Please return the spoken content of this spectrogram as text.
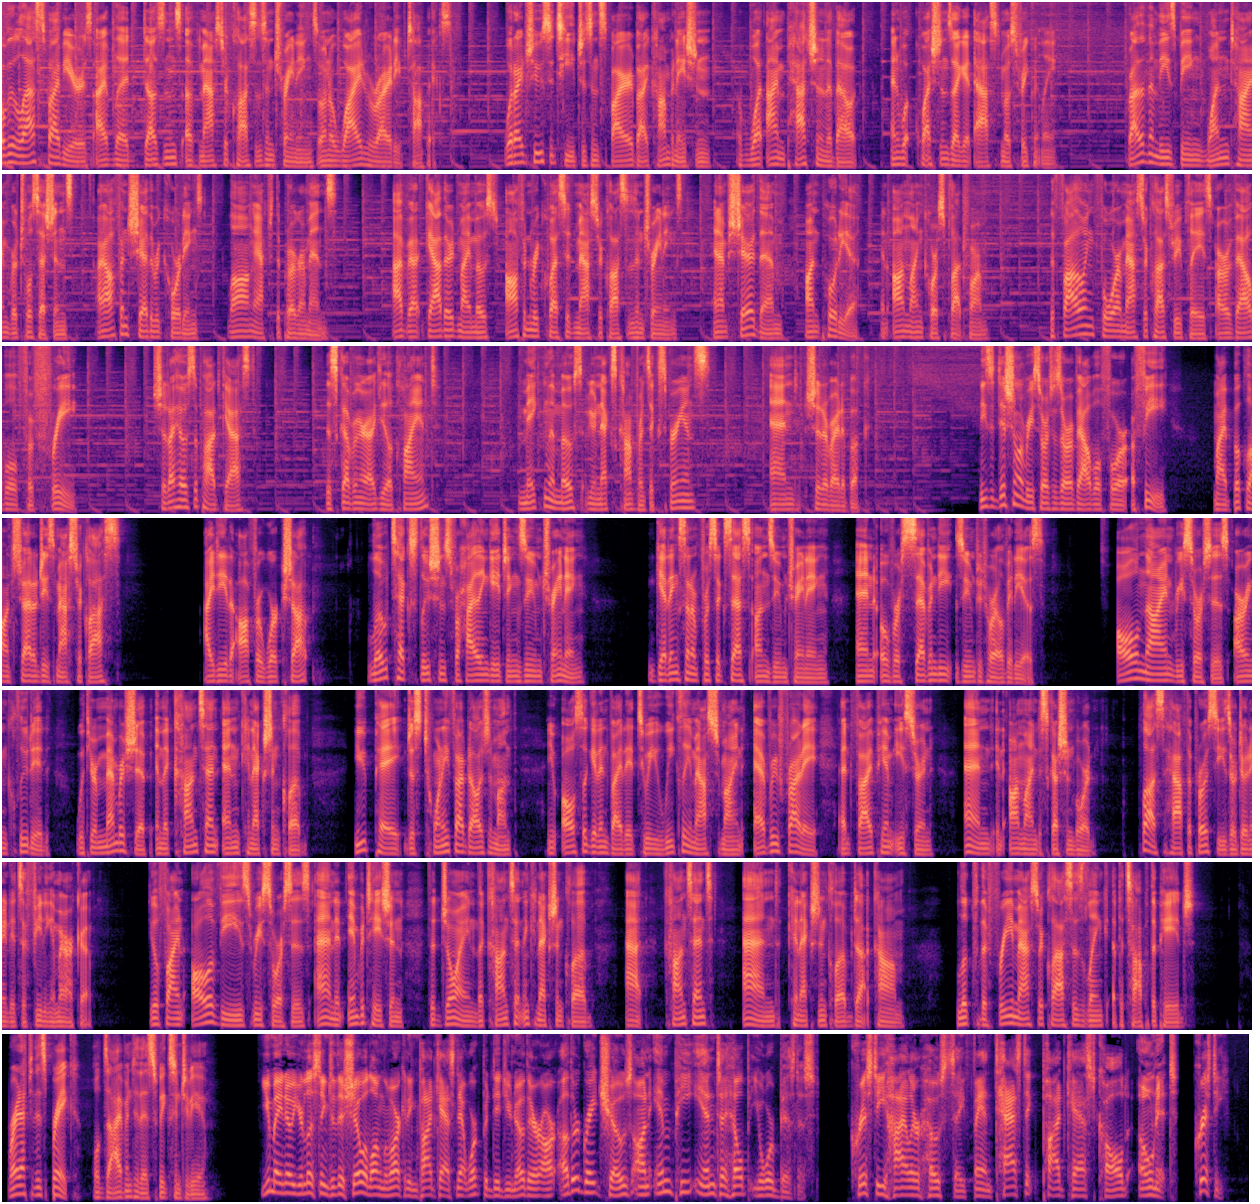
Over the last five years, I've led dozens of master classes and trainings on a wide variety of topics. What I choose to teach is inspired by a combination of what I'm passionate about and what questions I get asked most frequently. Rather than these being one time virtual sessions, I often share the recordings long after the program ends. I've uh, gathered my most often requested masterclasses and trainings, and I've shared them on Podia, an online course platform. The following four masterclass replays are available for free. Should I host a podcast? Discovering your ideal client? Making the most of your next conference experience? And should I write a book? These additional resources are available for a fee. My book launch strategies masterclass, idea to offer workshop, low tech solutions for highly engaging Zoom training, getting set up for success on Zoom training, and over 70 Zoom tutorial videos. All nine resources are included with your membership in the Content and Connection Club. You pay just $25 a month. And you also get invited to a weekly mastermind every Friday at 5 p.m. Eastern and an online discussion board. Plus, half the proceeds are donated to Feeding America. You'll find all of these resources and an invitation to join the Content and Connection Club at content and connectionclub.com. Look for the free masterclasses link at the top of the page. Right after this break, we'll dive into this week's interview. You may know you're listening to this show along the Marketing Podcast Network, but did you know there are other great shows on MPN to help your business? Christy Heiler hosts a fantastic podcast called Own It. Christy,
